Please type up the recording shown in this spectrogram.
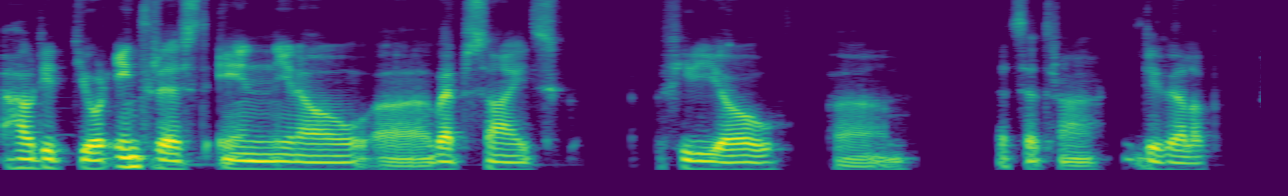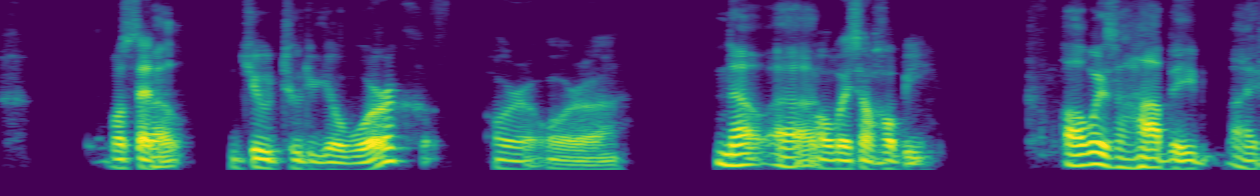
How did your interest in you know uh, websites, video, um, etc., develop? Was that well, due to your work or or uh, no uh, always a hobby? Always a hobby. My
